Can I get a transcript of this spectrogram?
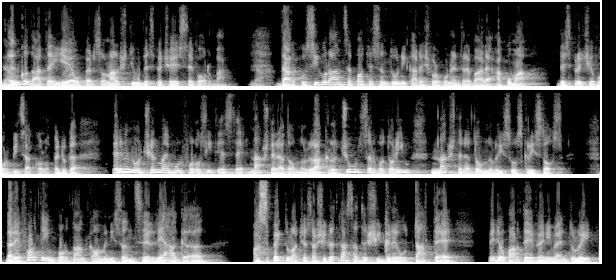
Da. Încă o dată, eu personal știu despre ce este vorba. Da. Dar cu siguranță poate sunt unii care își vor pune întrebarea, acum, despre ce vorbiți acolo? Pentru că termenul cel mai mult folosit este nașterea Domnului. La Crăciun sărbătorim nașterea Domnului Isus Hristos. Dar e foarte important ca oamenii să înțeleagă aspectul acesta și cred că asta dă și greutate, pe de o parte evenimentului,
